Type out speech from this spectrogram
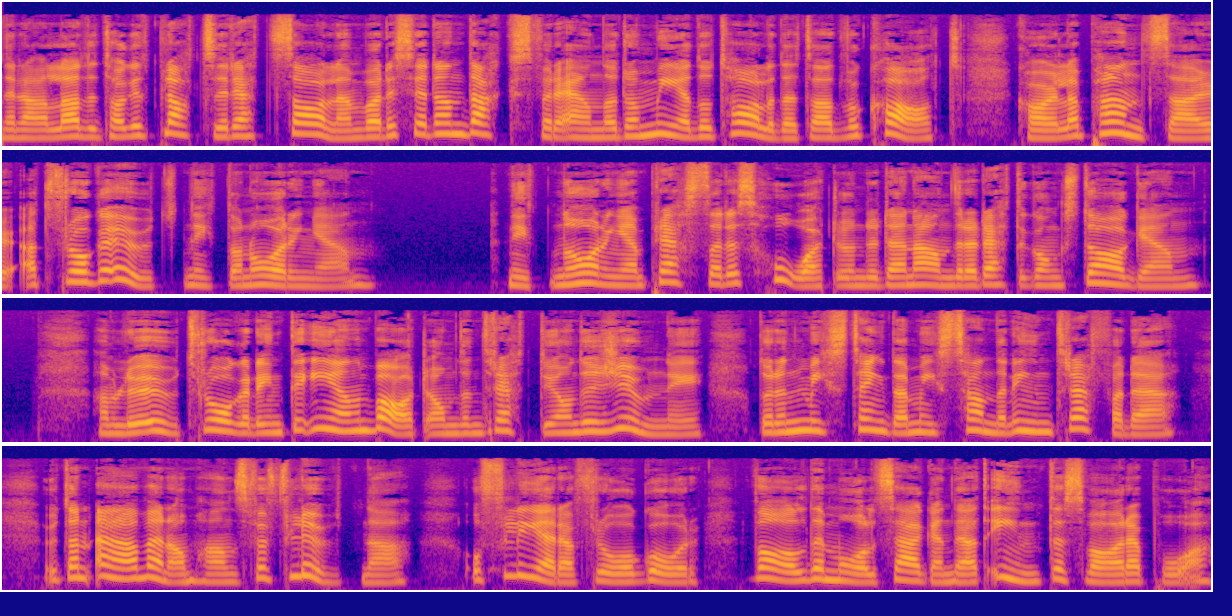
När alla hade tagit plats i rättssalen var det sedan dags för en av de medåtalades advokat, Carla Panzar, att fråga ut 19-åringen. 19-åringen pressades hårt under den andra rättegångsdagen. Han blev utfrågad inte enbart om den 30 juni då den misstänkta misshandeln inträffade utan även om hans förflutna och flera frågor valde målsägande att inte svara på.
